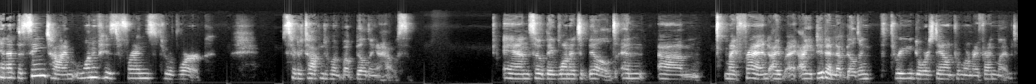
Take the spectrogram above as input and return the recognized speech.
and at the same time one of his friends through work started talking to him about building a house. And so they wanted to build. And um, my friend, I, I, I did end up building three doors down from where my friend lived.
